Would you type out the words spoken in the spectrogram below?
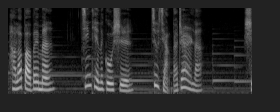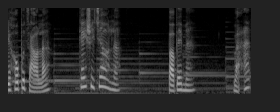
好了，宝贝们，今天的故事就讲到这儿了。时候不早了，该睡觉了，宝贝们，晚安。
